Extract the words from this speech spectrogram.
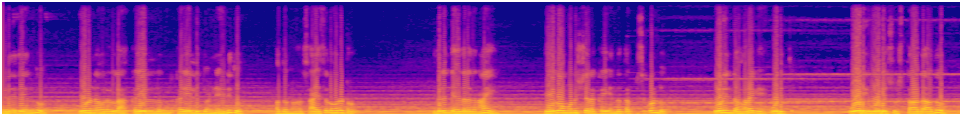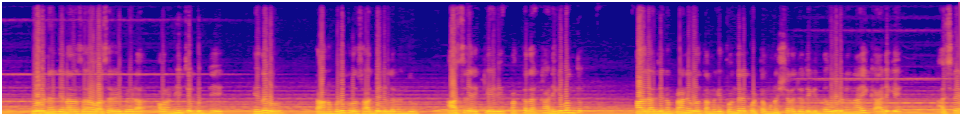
ಹಿಡಿದಿದೆ ಎಂದು ಊರಿನವರೆಲ್ಲ ಕೈಯಲ್ಲಿ ಕೈಯಲ್ಲಿ ದೊಣ್ಣೆ ಹಿಡಿದು ಅದನ್ನು ಸಾಯಿಸಲು ಹೊರಟರು. ಇದರಿಂದ ಹೆದರಿದ ನಾಯಿ ಹೇಗೋ ಮನುಷ್ಯರ ಕೈಯಿಂದ ತಪ್ಪಿಸಿಕೊಂಡು ಊರಿಂದ ಹೊರಗೆ ಓಡಿತು ಓಡಿ ಓಡಿ ಸುಸ್ತಾದ ಅದು ಊರಿನ ಜನರ ಸಹವಾಸವೇ ಬೇಡ. ಅವರ ನೀಚ ಬುದ್ಧಿ ಎದುರು ತಾನು ಬದುಕಲು ಸಾಧ್ಯವಿಲ್ಲವೆಂದು ಆಶ್ರಯ ಕೇಳಿ ಪಕ್ಕದ ಕಾಡಿಗೆ ಬಂತು. ಆದರೆ ಅಲ್ಲಿನ ಪ್ರಾಣಿಗಳು ತಮಗೆ ತೊಂದರೆ ಕೊಟ್ಟ ಮನುಷ್ಯರ ಜೊತೆಗಿದ್ದ ಊರಿನ ನಾಯಿ ಕಾಡಿಗೆ ಆಶ್ರಯ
